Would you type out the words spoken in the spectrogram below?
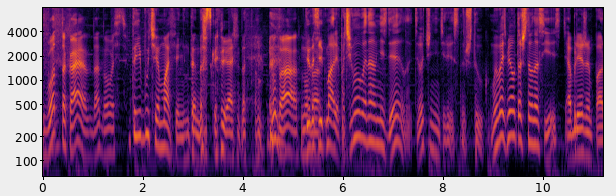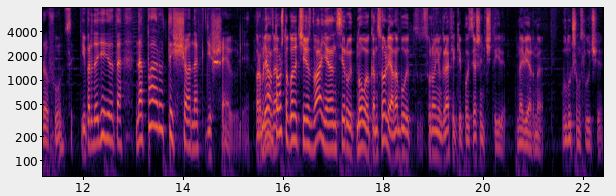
Вот такая, да, новость. Это ебучая мафия нинтендовская, реально. Там. Ну да, ну Где-то да. сидит Марио, почему бы нам не сделать очень интересную штуку? Мы возьмем то, что у нас есть, обрежем пару функций и продадим это на пару тысячонок дешевле. Проблема Ну в да. том, что года через два они анонсируют новую консоль, и она будет с уровнем графики PlayStation 4, наверное, в лучшем случае.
